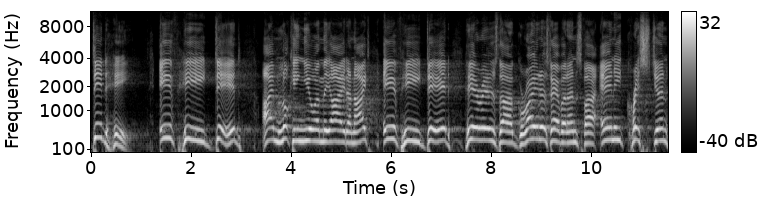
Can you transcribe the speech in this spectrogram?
did he? If he did, I'm looking you in the eye tonight. If he did, here is the greatest evidence for any Christian,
